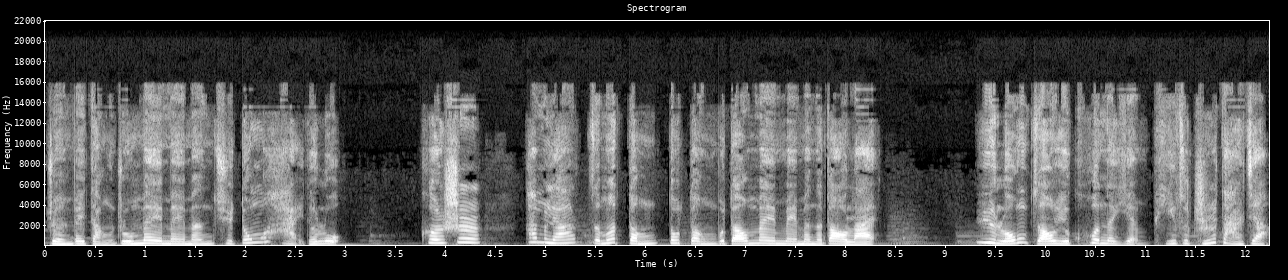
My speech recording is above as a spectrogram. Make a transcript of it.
准备挡住妹妹们去东海的路。可是。他们俩怎么等都等不到妹妹们的到来，玉龙早已困得眼皮子直打架，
